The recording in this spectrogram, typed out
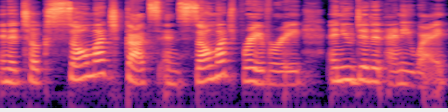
and it took so much guts and so much bravery and you did it anyway.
